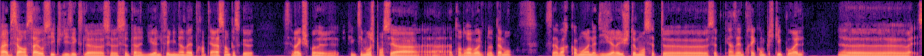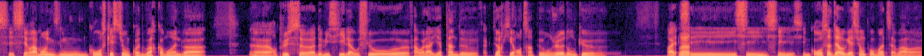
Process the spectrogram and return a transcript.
Ouais, c'est en ça aussi que je disais que le, ce, cet duel féminin va être intéressant parce que c'est vrai que je, effectivement, je pensais à, à, Tendrevolt notamment, savoir comment elle a digéré justement cette, euh, cette quinzaine très compliquée pour elle. Euh, c'est vraiment une, grosse question, quoi, de voir comment elle va. Euh, en plus, à domicile, à Oslo, enfin voilà, il y a plein de facteurs qui rentrent un peu en jeu, donc ouais, ouais. c'est une grosse interrogation pour moi de savoir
